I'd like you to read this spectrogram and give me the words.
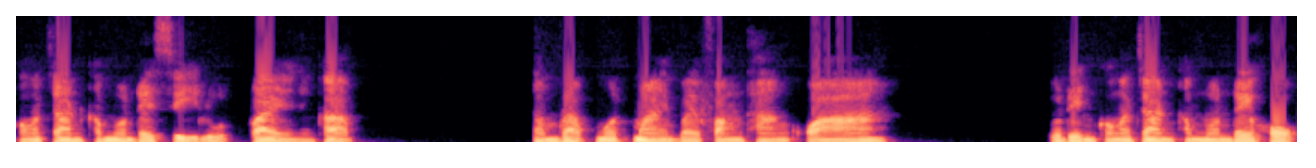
ของอาจารย์คำนวณได้สี่หลุดไปนะครับสำหรับงวดใหม่ใบฝั่งทางขวา ตัวเด่นของอาจารย์คำนวณได้หก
